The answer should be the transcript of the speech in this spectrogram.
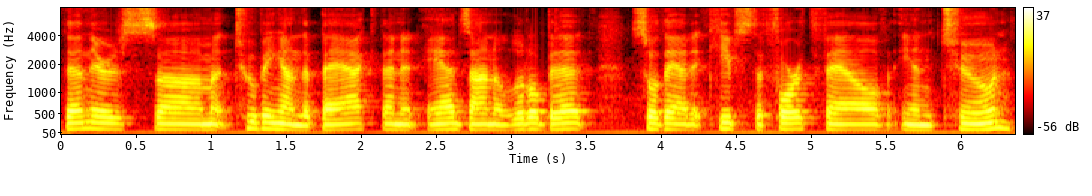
then there's some tubing on the back, then it adds on a little bit so that it keeps the fourth valve in tune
